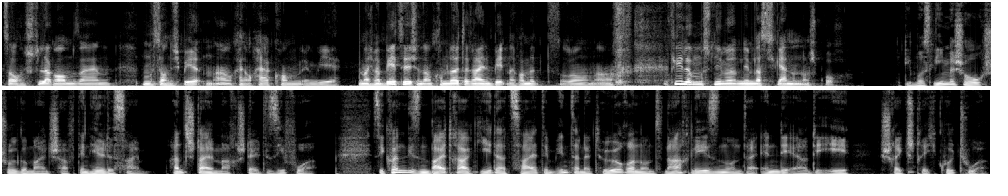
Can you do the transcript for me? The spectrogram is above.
soll auch ein stiller Raum sein. Man muss auch nicht beten, ne? man kann auch herkommen irgendwie. Manchmal bete ich und dann kommen Leute rein, beten einfach mit. So, ne? Viele Muslime nehmen das gerne in Anspruch. Die muslimische Hochschulgemeinschaft in Hildesheim. Hans Stallmach stellte sie vor. Sie können diesen Beitrag jederzeit im Internet hören und nachlesen unter ndr.de-kultur.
